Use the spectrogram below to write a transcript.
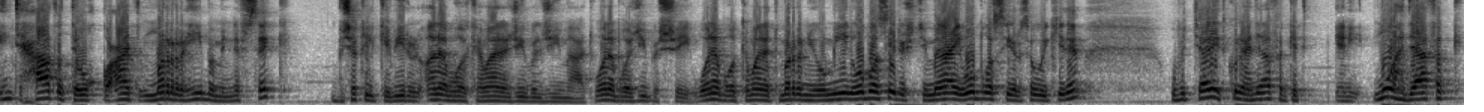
أنت حاطط توقعات مرة رهيبة من نفسك بشكل كبير إنه أنا أبغى كمان أجيب ال GMAT وأنا أبغى أجيب الشيء وأنا أبغى كمان أتمرن يوميا وأبغى أصير اجتماعي وأبغى أصير أسوي كذا وبالتالي تكون أهدافك يعني مو أهدافك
